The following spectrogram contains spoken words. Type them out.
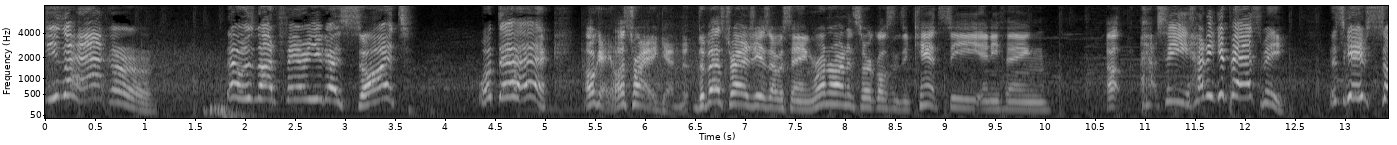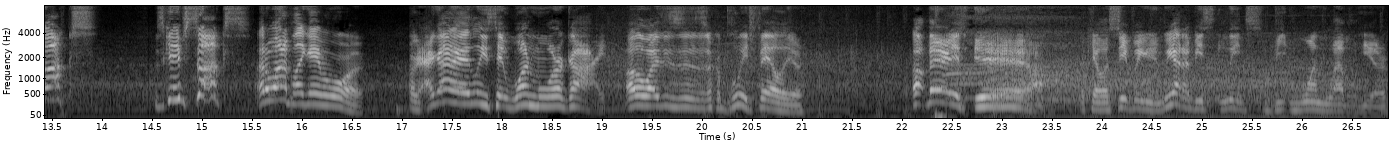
he's a hacker! That was not fair, you guys saw it? What the heck? Okay, let's try again. The best strategy, as I was saying, run around in circles since you can't see anything. Uh, see, how do you get past me? This game sucks! This game sucks! I don't want to play Game of War! Okay, I gotta at least hit one more guy. Otherwise, this is a complete failure. Oh, there he is! Yeah! Okay, let's see if we can... We gotta be at least beat one level here.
